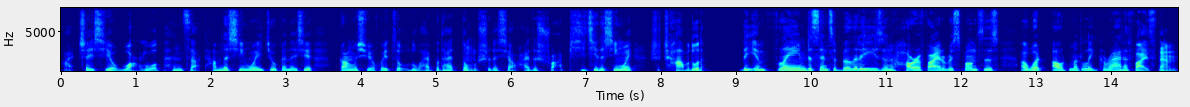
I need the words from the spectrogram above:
啊，这些网络喷子啊，他们的行为就跟那些刚学会走路还不太懂事的小孩子耍脾气的行为是差不多的。The inflamed sensibilities and horrified responses are what ultimately gratifies them.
